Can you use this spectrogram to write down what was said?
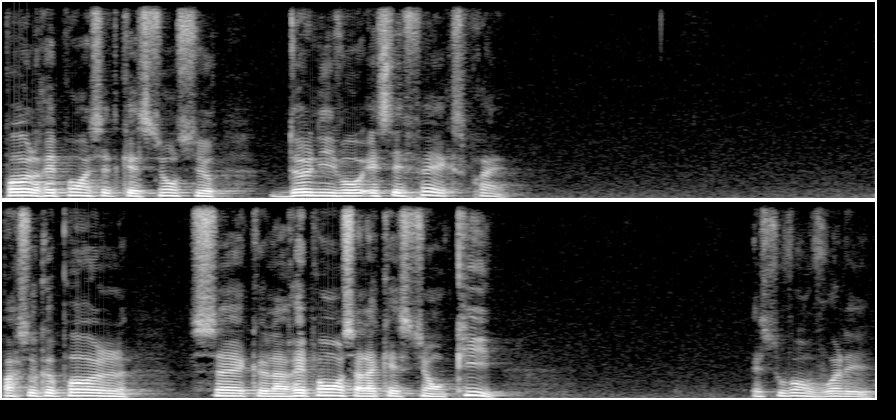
Paul répond à cette question sur deux niveaux, et c'est fait exprès. Parce que Paul sait que la réponse à la question qui est souvent voilée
